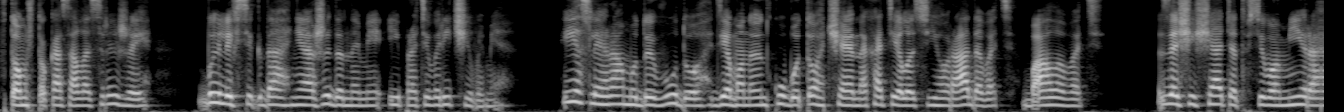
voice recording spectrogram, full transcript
в том, что касалось рыжей, были всегда неожиданными и противоречивыми. Если Раму де Вуду, демону инкубу, то отчаянно хотелось ее радовать, баловать, защищать от всего мира,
